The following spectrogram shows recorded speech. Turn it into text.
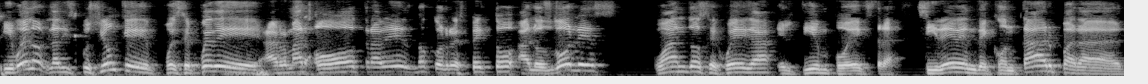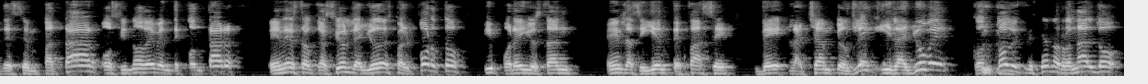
y bueno la discusión que pues se puede armar otra vez no con respecto a los goles cuando se juega el tiempo extra si deben de contar para desempatar o si no deben de contar en esta ocasión le ayuda esto al Porto y por ello están en la siguiente fase de la Champions League y la Juve con todo el Cristiano Ronaldo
